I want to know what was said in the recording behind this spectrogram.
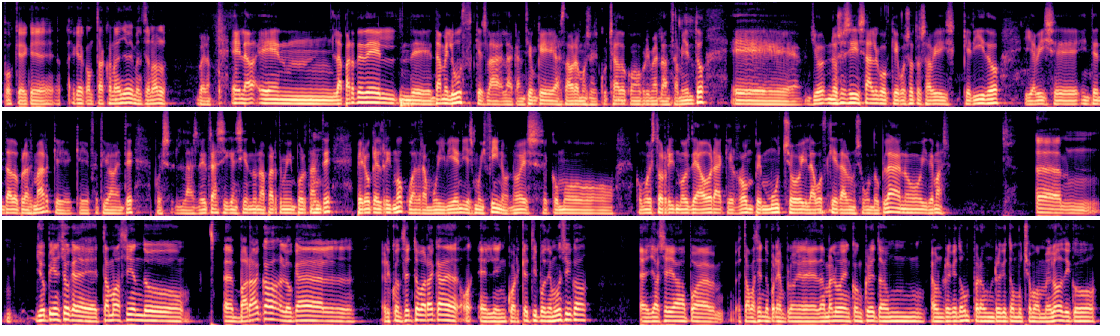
pues que, hay que hay que contar con ellos y mencionarlos. Bueno, en la, en la parte del, de Dame Luz, que es la, la canción que hasta ahora hemos escuchado como primer lanzamiento, eh, yo no sé si es algo que vosotros habéis querido y habéis eh, intentado plasmar, que, que efectivamente pues las letras siguen siendo una parte muy importante, pero que el ritmo cuadra muy bien y es muy fino, no es como, como estos ritmos de ahora que rompen mucho y la voz queda en un segundo plano y demás. Eh, yo pienso que estamos haciendo eh, baraca, lo que es el, concepto baraca en, en cualquier tipo de música, eh, ya sea, pues, estamos haciendo, por ejemplo, eh, Dámelo en concreto es un, un reggaetón, pero un reggaetón mucho más melódico,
